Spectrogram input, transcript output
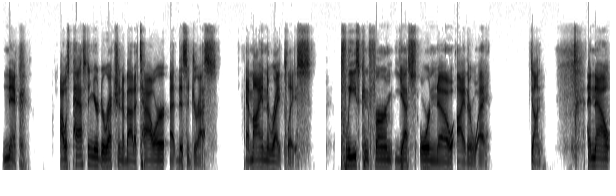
Nick, I was passed in your direction about a tower at this address. Am I in the right place? Please confirm yes or no either way. Done. And now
